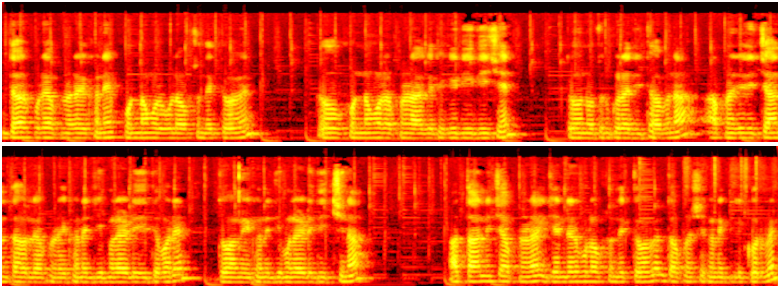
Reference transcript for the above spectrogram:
দেওয়ার পরে আপনারা এখানে ফোন নম্বর বলে অপশন দেখতে পাবেন। তো ফোন নম্বর আপনারা আগে থেকে দিয়ে দিয়েছেন, তো নতুন করে দিতে হবে না। আপনারা যদি চান তাহলে আপনারা এখানে জিমেল আইডি দিতে পারেন। তো আমি এখানে জিমেল আইডি দিচ্ছি না। আর তার নিচে আপনারা জেন্ডার বলে অপশন দেখতে পাবেন, তো আপনারা সেখানে ক্লিক করবেন।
